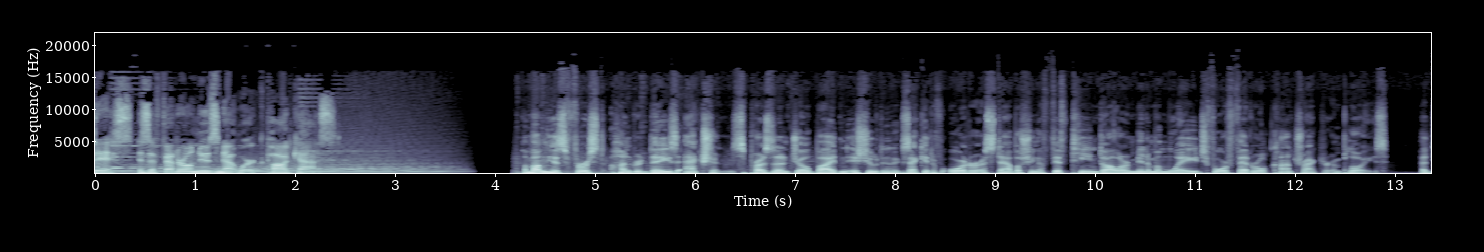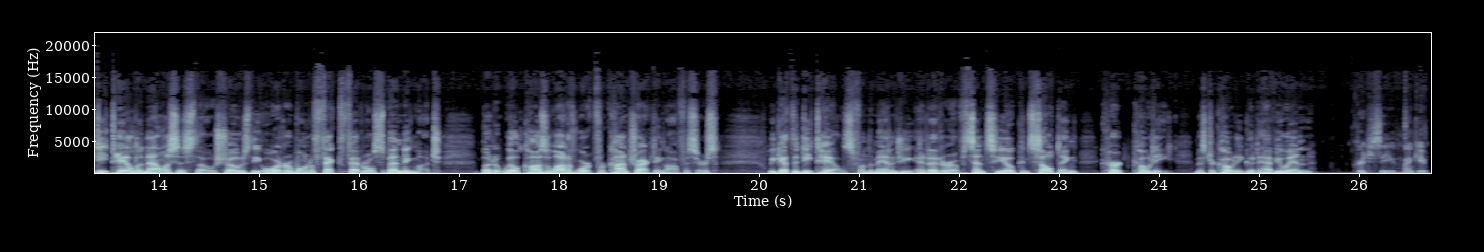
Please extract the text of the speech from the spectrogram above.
This is a Federal News Network podcast. Among his first 100 days actions, President Joe Biden issued an executive order establishing a $15 minimum wage for federal contractor employees. A detailed analysis, though, shows the order won't affect federal spending much, but it will cause a lot of work for contracting officers. We get the details from the managing editor of Censeo Consulting, Kurt Cody. Mr. Cody, good to have you in. Great to see you. Thank you.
